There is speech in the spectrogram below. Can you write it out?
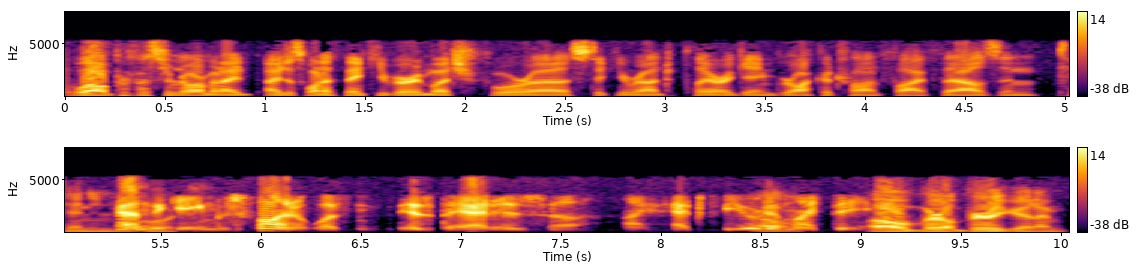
well, Professor Norman, I, I just want to thank you very much for uh, sticking around to play our game Grokatron 5000, 10 in your And the game was fun. It wasn't as bad as uh, I had feared oh. it might be. Oh, very, very good. I'm,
